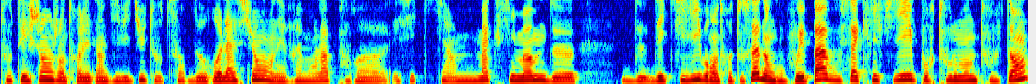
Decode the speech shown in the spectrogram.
tout échange entre les individus, toutes sortes de relations. On est vraiment là pour euh, essayer qu'il y ait un maximum de d'équilibre entre tout ça. Donc vous pouvez pas vous sacrifier pour tout le monde tout le temps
